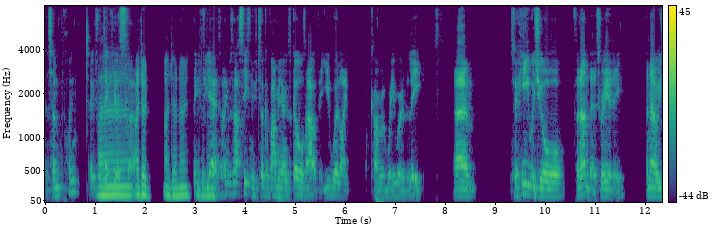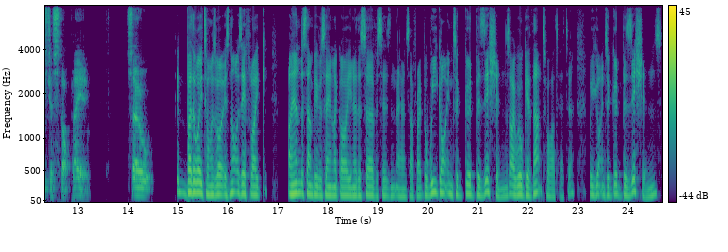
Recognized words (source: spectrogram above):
At some point, it was ridiculous. Uh. I don't. I don't know. I think I if you, yeah, I think it was last season. If you took Aubameyang's goals out of it, you were like, I can't remember where you were in the league. Um, so he was your Fernandez, really, and now he's just stopped playing. So by the way, Tom, as well, it's not as if like I understand people saying like, oh, you know, the service isn't there and stuff, right? But we got into good positions. I will give that to Arteta. We got into good positions.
